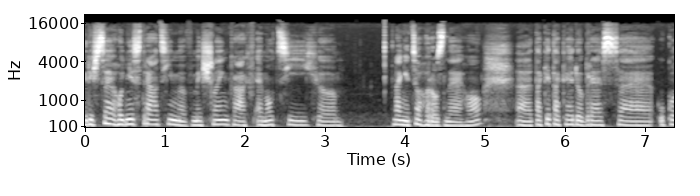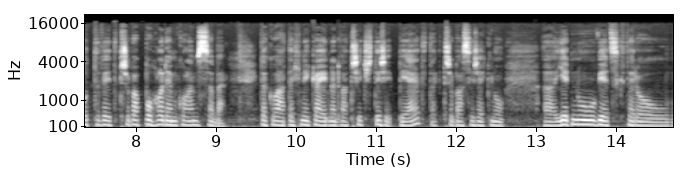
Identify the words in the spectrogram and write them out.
Když se hodně ztrácím v myšlenkách, v emocích, na něco hrozného, eh, tak je také dobré se ukotvit třeba pohledem kolem sebe. Taková technika 1, 2, 3, 4, 5, tak třeba si řeknu, jednu věc, kterou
